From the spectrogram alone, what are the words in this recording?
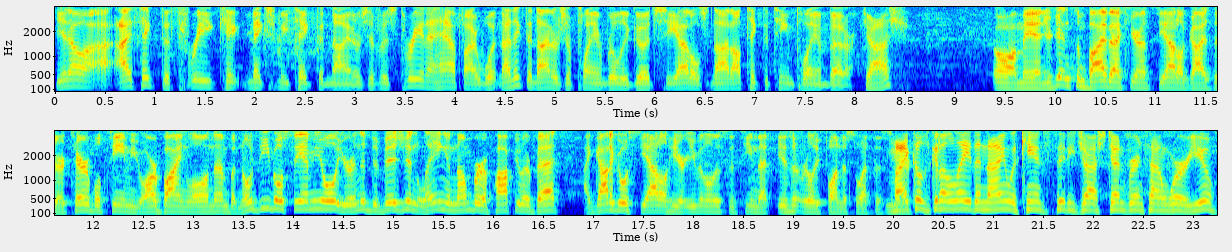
You know, I, I think the three kick makes me take the Niners. If it was three and a half, I wouldn't. I think the Niners are playing really good. Seattle's not. I'll take the team playing better. Josh? Oh man, you're getting some buyback here on Seattle, guys. They're a terrible team. You are buying low on them, but no Deebo Samuel. You're in the division, laying a number, a popular bet. I got to go Seattle here, even though this is a team that isn't really fun to sweat this year. Michael's going to lay the nine with Kansas City. Josh Denver in town. Where are you?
